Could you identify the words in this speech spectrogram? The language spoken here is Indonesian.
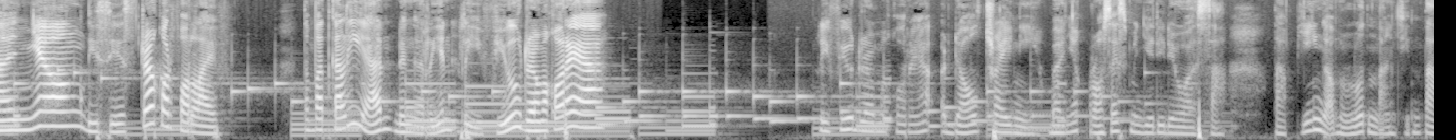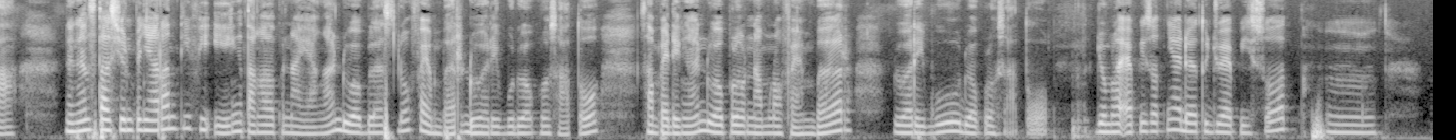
Annyeong, this is Drakor for Life Tempat kalian dengerin review drama Korea Review drama Korea Adult Trainee Banyak proses menjadi dewasa Tapi nggak melulu tentang cinta dengan stasiun penyiaran TV Ing tanggal penayangan 12 November 2021 sampai dengan 26 November 2021. Jumlah episodenya ada 7 episode. Hmm,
